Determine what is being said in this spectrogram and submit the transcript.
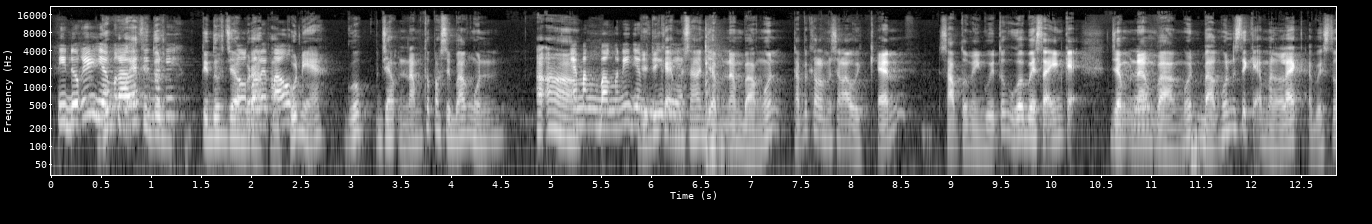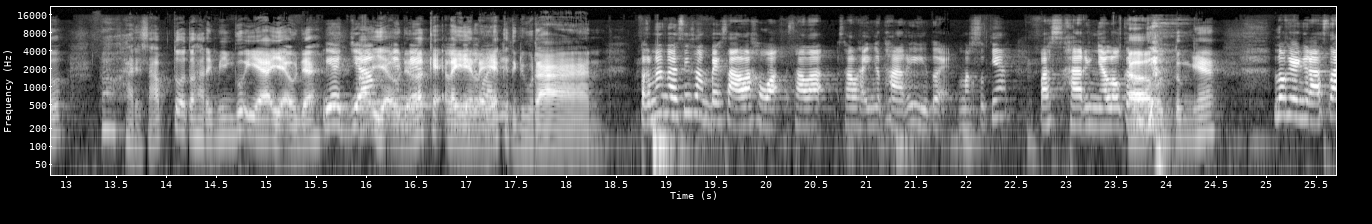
Tidurnya jam berapa sih tidur tidur jam berapapun ya, gue jam 6 tuh pasti bangun. Heeh. Emang bangunnya jam Jadi kayak ya? misalnya jam 6 bangun, tapi kalau misalnya weekend, Sabtu Minggu itu gue biasain kayak jam 6 Hmm. bangun, bangun sih kayak melek, habis itu oh, hari Sabtu atau hari Minggu ya, ya udah. Lihat jam, ah, ya udahlah kayak ya leye-leye ketiduran. Pernah nggak sih sampai salah wa- salah salah inget hari gitu? eh? Maksudnya pas harinya lo Eh, kerja, untungnya lo kayak ngerasa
